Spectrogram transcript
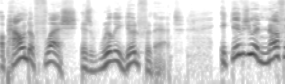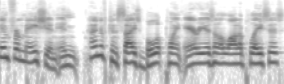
a pound of flesh is really good for that. It gives you enough information in kind of concise bullet point areas in a lot of places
